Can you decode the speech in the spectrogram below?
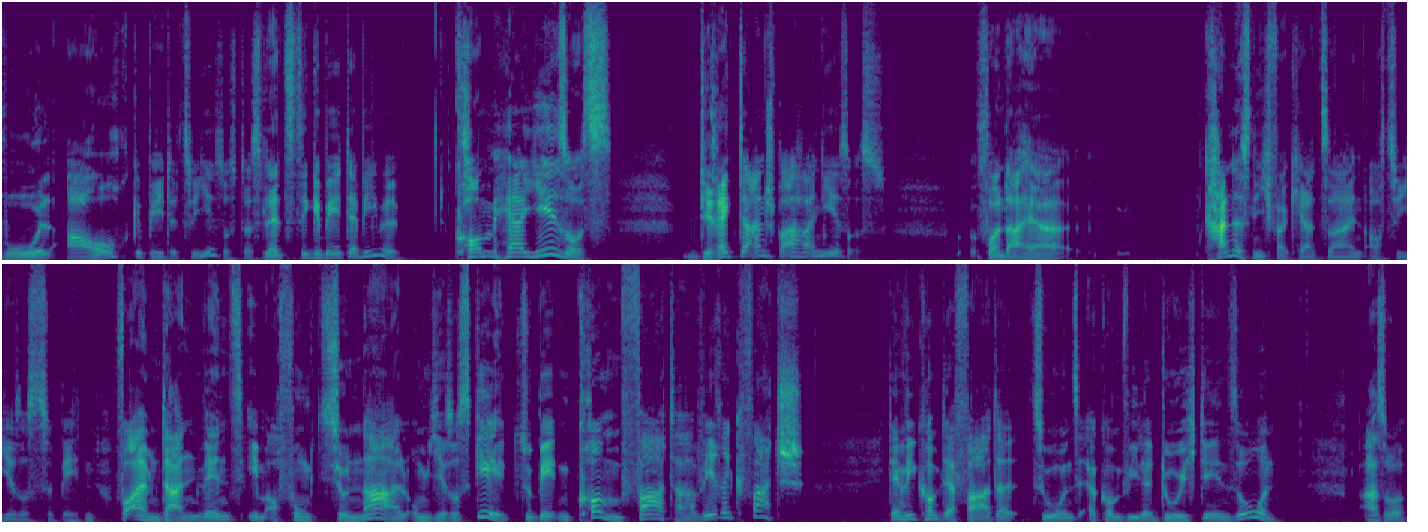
wohl auch Gebete zu Jesus. Das letzte Gebet der Bibel. Komm, Herr Jesus. Direkte Ansprache an Jesus. Von daher kann es nicht verkehrt sein, auch zu Jesus zu beten. Vor allem dann, wenn es eben auch funktional um Jesus geht. Zu beten, komm, Vater, wäre Quatsch. Denn wie kommt der Vater zu uns? Er kommt wieder durch den Sohn. Also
